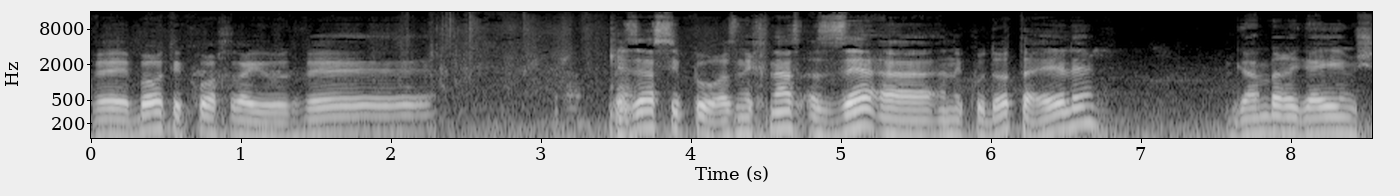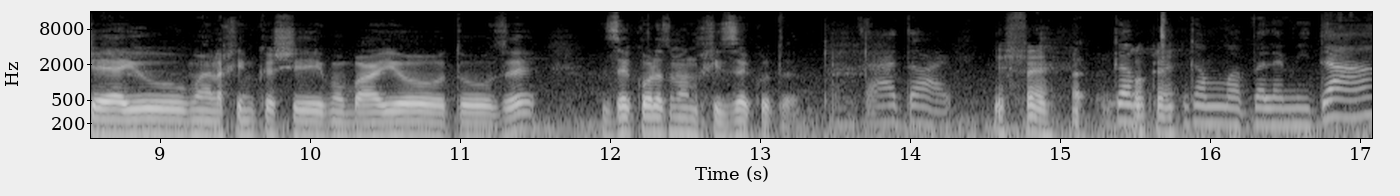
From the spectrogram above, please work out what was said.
ובואו תיקחו אחריות, ו... כן. וזה הסיפור. אז נכנס, אז זה ה- הנקודות האלה, גם ברגעים שהיו מהלכים קשים, או בעיות, או זה, זה כל הזמן חיזק אותנו. כן, זה היה drive. יפה. גם, אוקיי. גם בלמידה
